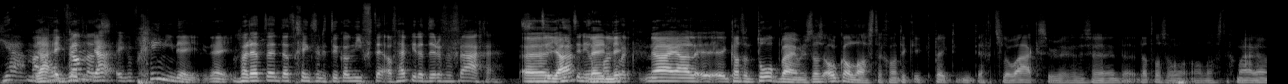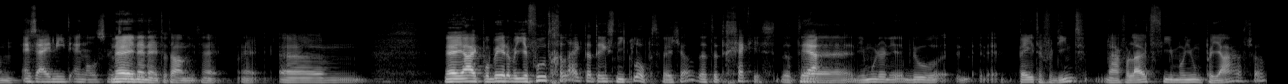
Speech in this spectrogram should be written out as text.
Ja, maar ja, hoe ik kan weet, dat? ja, ik heb geen idee. Nee. Maar dat, eh, dat ging ze natuurlijk ook niet vertellen. Of heb je dat durven vragen? Eh, natuurlijk ja, niet een heel nee, makkelijk... nou ja, le- ik had een tolk bij me, dus dat is ook al lastig. Want ik, ik spreek natuurlijk niet echt Slovaaks. Dus eh, dat, dat was al, al lastig. Maar ehm, En zij niet Engels nee, natuurlijk. nee, nee, totaal niet. Nee, nee. Ehm, nee, ja, ik probeerde, maar je voelt gelijk dat er iets niet klopt, weet je wel? Dat het gek is. Dat Ja. eh, die moeder, ik bedoel, Peter verdient naar verluid 4 miljoen per jaar of zo.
